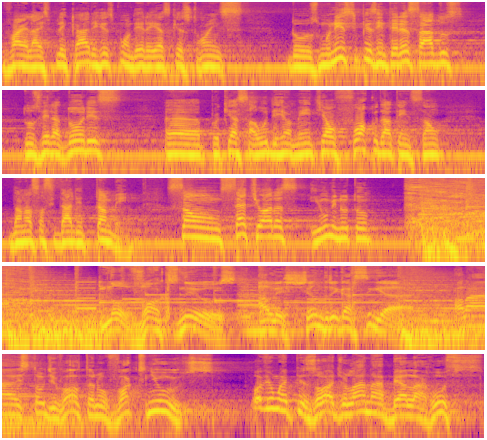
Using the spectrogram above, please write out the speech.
vai lá explicar e responder aí as questões dos munícipes interessados, dos vereadores porque a saúde realmente é o foco da atenção da nossa cidade também. São sete horas e um minuto. No Vox News, Alexandre Garcia. Olá, estou de volta no Vox News. Houve um episódio lá na Belarus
